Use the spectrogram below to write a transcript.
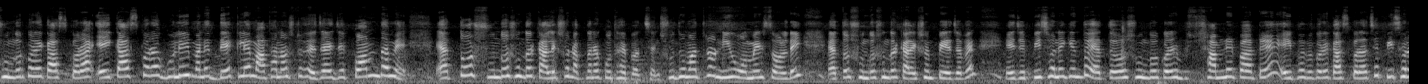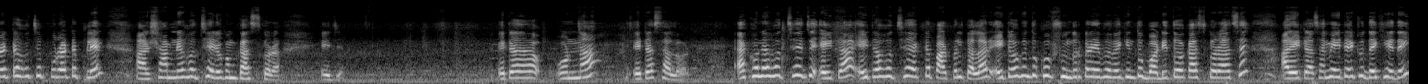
সুন্দর করে কাজ করা, এই কাজ করাগুলি মানে দেখলে মাথা নষ্ট হয়ে যায় যে কম দামে এত সুন্দর সুন্দর কালেকশন আপনারা কোথায় পাচ্ছেন। শুধুমাত্র নিউ ওমের সল্ডেই এত সুন্দর সুন্দর কালেকশন পেয়ে যাবেন। এই যে পিছনে কিন্তু এত সুন্দর করে সামনের পাটে এইভাবে করে কাজ করা আছে। পিছনেরটা হচ্ছে পুরাটা প্লেন আর সামনে হচ্ছে এরকম কাজ করা। এই যে এটা ওড়না, এটা সালোয়ার। এখন হচ্ছে যে এইটা এটা হচ্ছে একটা পার্পল কালার এটাও কিন্তু খুব সুন্দর করে এভাবে কিন্তু বডিতেও কাজ করা আছে। আর এটা আছে, আমি এটা একটু দেখিয়ে দিই,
